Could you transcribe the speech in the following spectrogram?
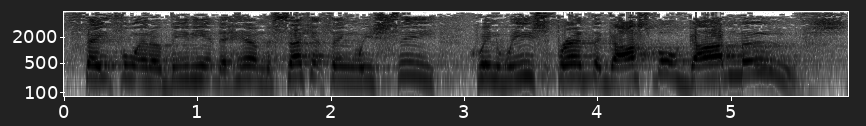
faithful and obedient to Him. The second thing we see, when we spread the gospel, God moves.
